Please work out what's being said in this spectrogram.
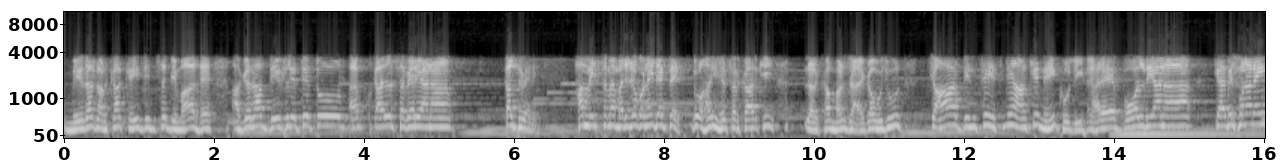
मेरा लड़का कई दिन से बीमार है। अगर आप देख लेते तो अब कल सवेरे आना। कल सवेरे। हम इस समय मरीजों को नहीं देखते। दुहाई है सरकार की। लड़का मर जाएगा हुजूर। चार दिन से इसने आँखें नहीं खोली हैं। अरे बोल दिया ना। क्या अभी सुना नहीं?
